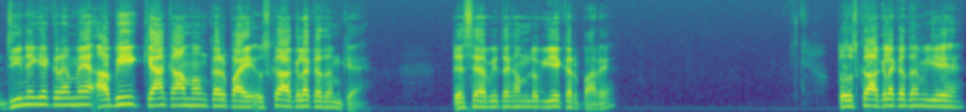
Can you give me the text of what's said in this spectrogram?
जीने के क्रम में अभी क्या काम हम कर पाए, उसका अगला कदम क्या है? जैसे अभी तक हम लोग ये कर पा रहे तो उसका अगला कदम ये है।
